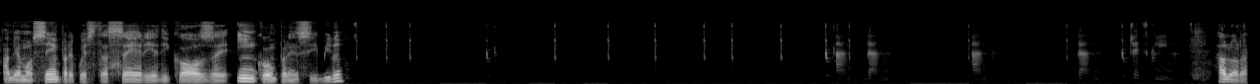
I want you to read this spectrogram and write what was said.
abbiamo sempre questa serie di cose incomprensibili. Allora,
